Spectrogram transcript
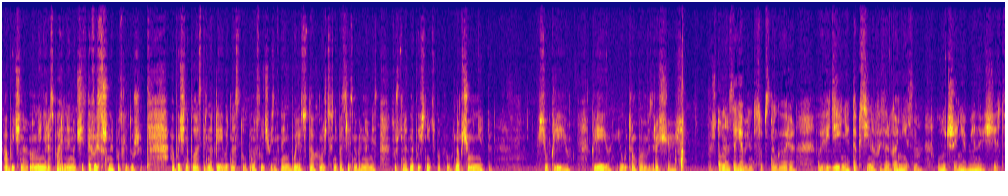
Обычно, ну, у меня не распаренная, но чистая, высушенная после душа. Обычно пластырь наклеивают на стопы, но в случае возникновения боли в суставах мышцах непосредственно больное место. Слушайте, надо на поясницу попробовать. Но почему нет-то? Все клею. Клею и утром к вам возвращаюсь. А что у нас заявлено, собственно говоря? Выведение токсинов из организма, улучшение обмена веществ,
